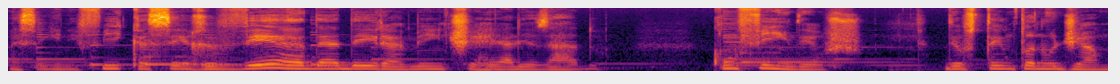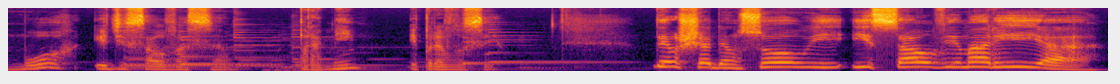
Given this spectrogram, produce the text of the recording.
mas significa ser verdadeiramente realizado. Confie em Deus. Deus tem um plano de amor e de salvação para mim e para você. Deus te abençoe e salve Maria!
